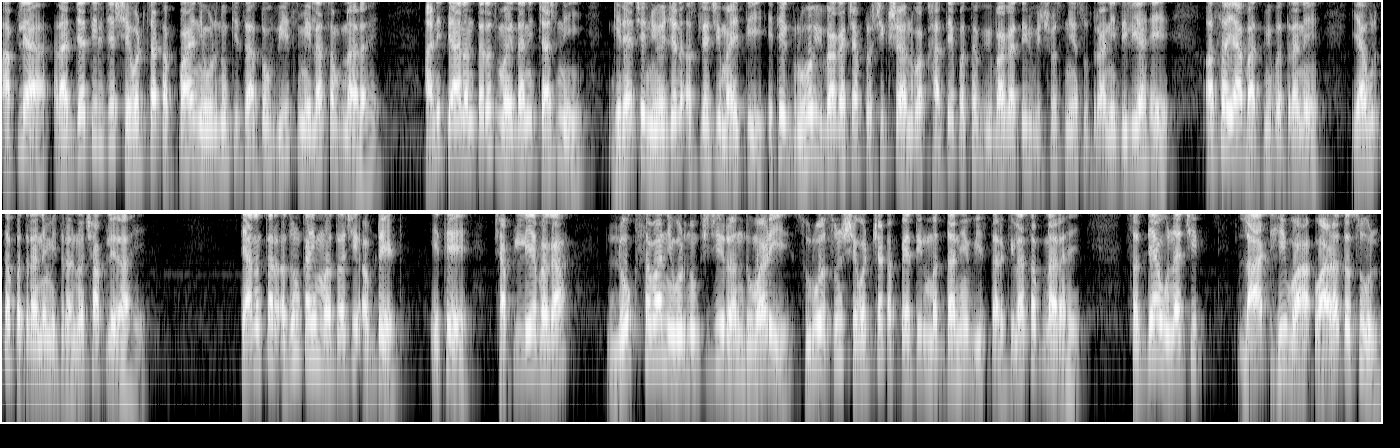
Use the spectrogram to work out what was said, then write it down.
आपल्या राज्यातील जे शेवटचा टप्पा आहे निवडणुकीचा तो वीस मेला संपणार आहे. आणि त्यानंतरच मैदानी चाचणी घेण्याचे नियोजन असल्याची माहिती येथे गृह विभागाच्या प्रशिक्षण व खाते पथक विभागातील विश्वसनीय सूत्रांनी दिली आहे. असं या बातमीपत्राने या वृत्तपत्राने मित्रांनो छापलेलं आहे. त्यानंतर अजून काही महत्त्वाची अपडेट येथे छापलेली आहे बघा. लोकसभा निवडणुकीची रणधुमाळी सुरू असून शेवटच्या टप्प्यातील मतदान हे वीस तारखेला संपणार आहे. सध्या उन्हाची लाट ही वा वाढत असून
